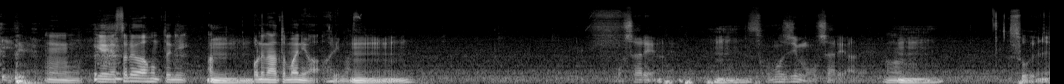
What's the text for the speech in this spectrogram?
ドいいねうん、いやいやそれは本当に、あうん。俺の頭にはあります、うん。おしゃれやね。うん。そのジムおしゃれやね。うん。うん。そうよね。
